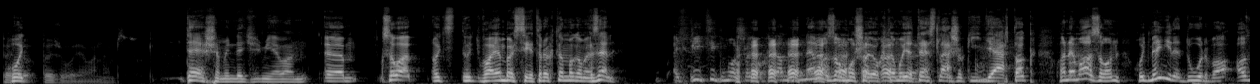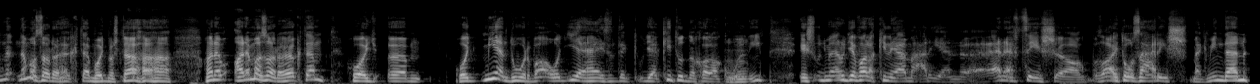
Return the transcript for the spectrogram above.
Peugeot, Hogy- Peugeot-ja van, nem Suzuki. teljesen mindegy, hogy milyen van. Um, szóval, hogy, hogy vajon szétrögtem magam ezen? Egy picit mosolyogtam, de nem azon mosolyogtam, hogy a teszlások így jártak, hanem azon, hogy mennyire durva, az ne, nem azon röhögtem, hogy most, hanem, hanem azon röhögtem, hogy, öm, hogy milyen durva, hogy ilyen helyzetek ugye ki tudnak alakulni, uh-huh. és úgy, mert ugye valakinél már ilyen NFC-s az ajtózár is, meg minden,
